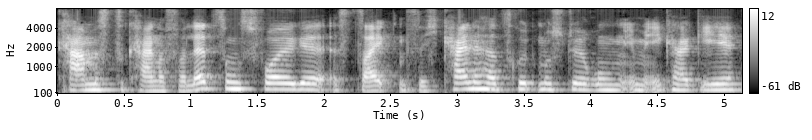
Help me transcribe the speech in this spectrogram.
kam es zu keiner Verletzungsfolge, es zeigten sich keine Herzrhythmusstörungen im EKG,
